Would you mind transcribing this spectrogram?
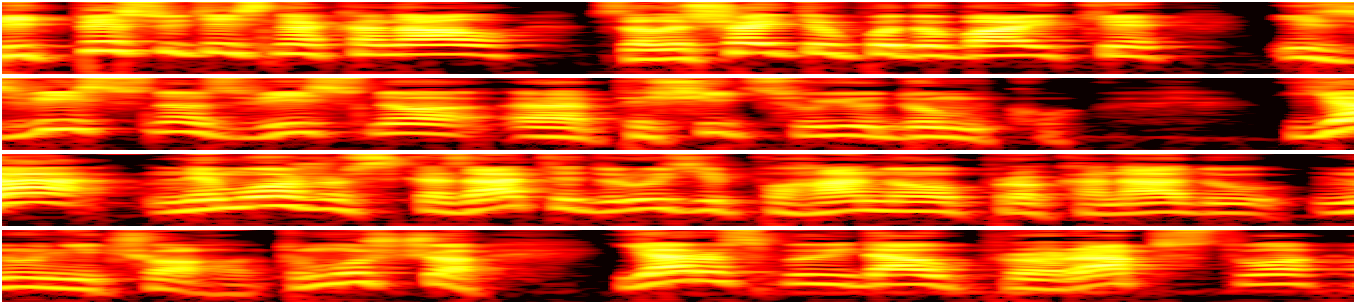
Підписуйтесь на канал, залишайте вподобайки і, звісно, звісно, е, пишіть свою думку. Я не можу сказати, друзі, поганого про Канаду ну нічого. Тому що я розповідав про рабство.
